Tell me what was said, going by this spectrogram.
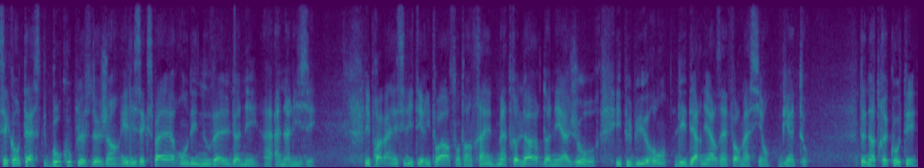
c'est qu'on teste beaucoup plus de gens et les experts ont des nouvelles données à analyser. Les provinces et les territoires sont en train de mettre leurs données à jour et publieront les dernières informations bientôt. De notre côté,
